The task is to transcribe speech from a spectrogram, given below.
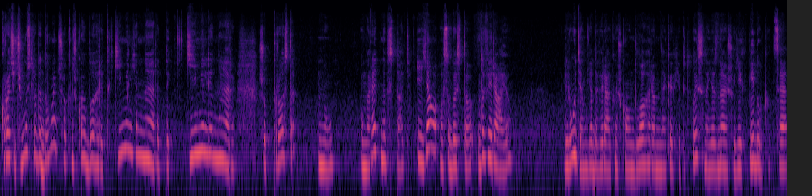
Коротше, чомусь люди думають, що книжкові блогери такі мільйонери, такі мільйонери, що просто ну, умереть не встать. І я особисто довіряю людям, я довіряю книжковим блогерам, на яких я підписана. Я знаю, що їх відгуки це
